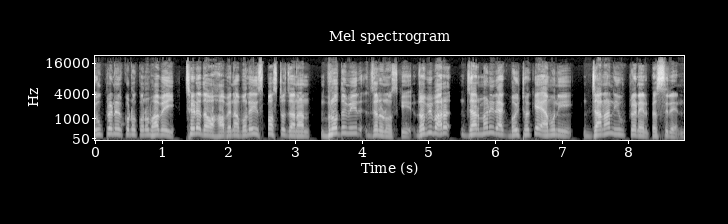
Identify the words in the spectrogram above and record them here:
ইউক্রেনের কোনো কোনোভাবেই ছেড়ে দেওয়া হবে না বলেই স্পষ্ট জানান ভ্লোদিমির জেলনুস্কি। রবিবার জার্মানির এক বৈঠকে এমনই জানান ইউক্রেনের প্রেসিডেন্ট।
